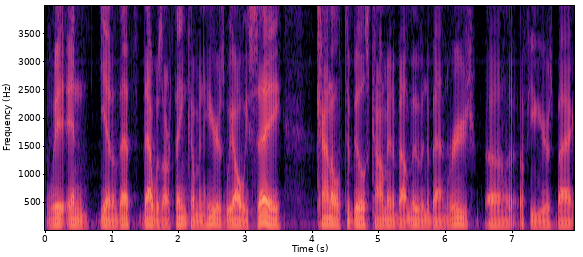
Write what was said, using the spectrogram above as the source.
we and you know that's that was our thing coming here. Is we always say, kind of to Bill's comment about moving to Baton Rouge uh, a few years back.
